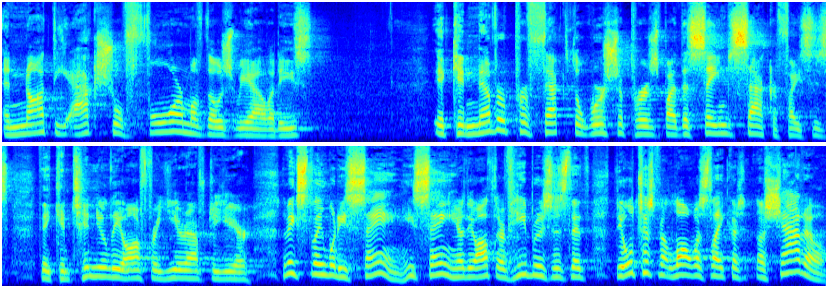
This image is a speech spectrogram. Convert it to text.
and not the actual form of those realities, it can never perfect the worshipers by the same sacrifices they continually offer year after year. Let me explain what he's saying. He's saying here, the author of Hebrews, is that the Old Testament law was like a, a shadow.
